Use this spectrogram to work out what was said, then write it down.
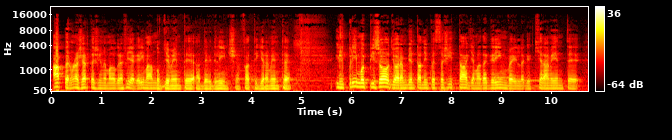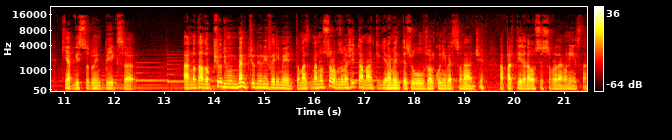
ha per una certa cinematografia che rimanda ovviamente a David Lynch. Infatti, chiaramente il primo episodio era ambientato in questa città chiamata Greenvale, che chiaramente chi ha visto Twin Peaks ha notato più un, ben più di un riferimento, ma, ma, non solo sulla città, ma anche chiaramente su, su, alcuni personaggi, a partire dallo stesso protagonista,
